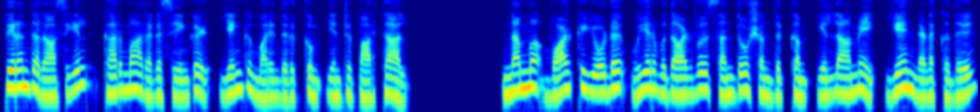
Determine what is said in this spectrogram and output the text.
பிறந்த ராசியில் கர்மா ரகசியங்கள் எங்கு மறைந்திருக்கும் என்று பார்த்தால் நம்ம வாழ்க்கையோட உயர்வு தாழ்வு சந்தோஷம் துக்கம் எல்லாமே ஏன் நடக்குது?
